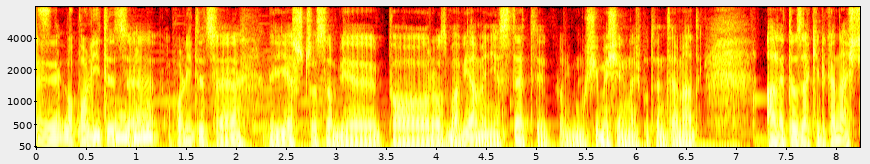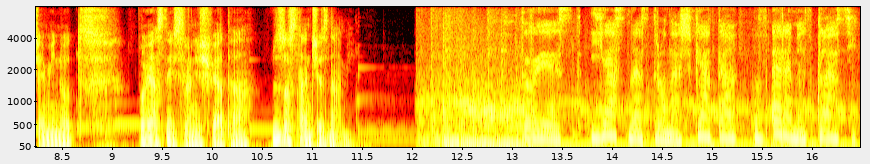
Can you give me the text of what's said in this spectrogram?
Więc... Y, o polityce, mhm. o polityce jeszcze sobie porozmawiamy, niestety, musimy sięgnąć po ten temat, ale to za kilkanaście minut po jasnej stronie świata. Zostańcie z nami. To jest jasna strona świata w RMS Classic.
